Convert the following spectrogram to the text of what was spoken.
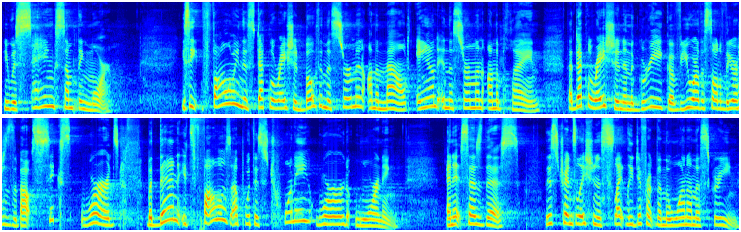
he was saying something more. You see, following this declaration, both in the Sermon on the Mount and in the Sermon on the Plain, that declaration in the Greek of you are the salt of the earth is about six words, but then it follows up with this 20 word warning. And it says this this translation is slightly different than the one on the screen,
